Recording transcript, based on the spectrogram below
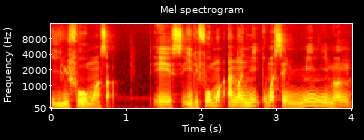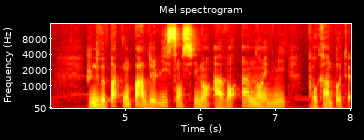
il lui faut au moins ça. Et il lui faut au moins un an et demi. Pour moi, c'est minimum. Je ne veux pas qu'on parle de licenciement avant un an et demi pour Graham Potter.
